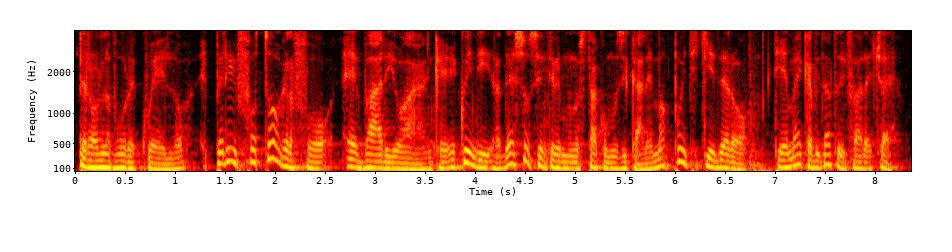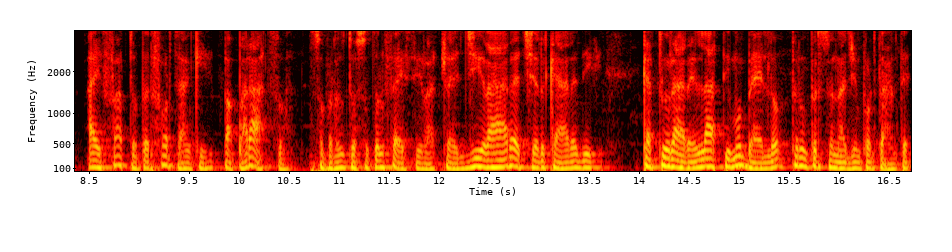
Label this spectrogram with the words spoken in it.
però il lavoro è quello. E per il fotografo è vario anche. E quindi adesso sentiremo uno stacco musicale ma poi ti chiederò ti è mai capitato di fare cioè hai fatto per forza anche il paparazzo soprattutto sotto il festival cioè girare a cercare di catturare l'attimo bello per un personaggio importante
